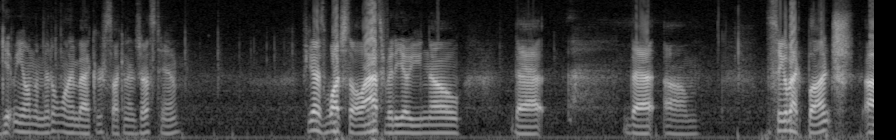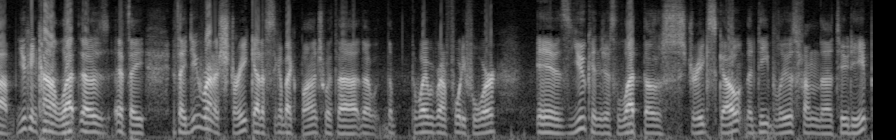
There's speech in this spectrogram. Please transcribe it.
Get me on the middle linebacker so I can adjust him. If you guys watched the last video, you know that that um, single back bunch. Uh, you can kind of let those if they if they do run a streak out of single back bunch with uh, the, the the way we run 44 is you can just let those streaks go. The deep blues from the two deep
